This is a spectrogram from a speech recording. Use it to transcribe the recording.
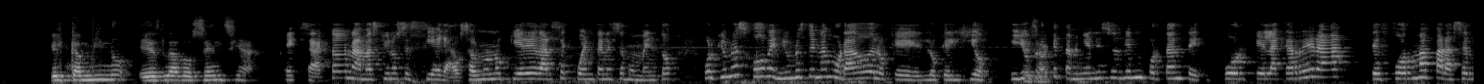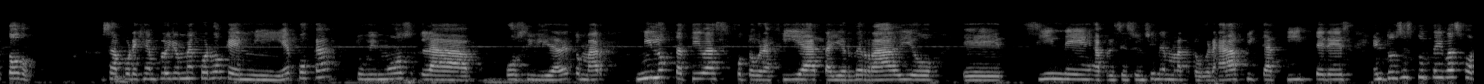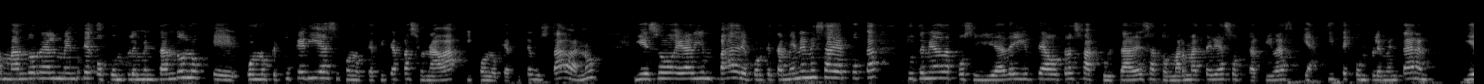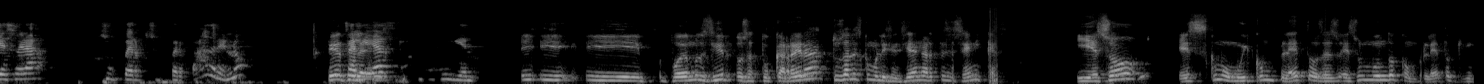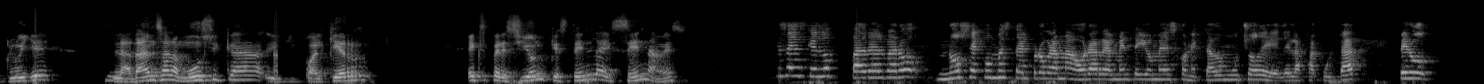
el camino es la docencia. Exacto, nada más que uno se ciega, o sea, uno no quiere darse cuenta en ese momento porque uno es joven y uno está enamorado de lo que, lo que eligió. Y yo creo que también eso es bien importante, porque la carrera te forma para hacer todo. O sea, por ejemplo, yo me acuerdo que en mi época tuvimos la posibilidad de tomar mil optativas, fotografía, taller de radio, eh, cine, apreciación cinematográfica, títeres. Entonces tú te ibas formando realmente o complementando lo que, con lo que tú querías y con lo que a ti te apasionaba y con lo que a ti te gustaba, ¿no? Y eso era bien padre, porque también en esa época tú tenías la posibilidad de irte a otras facultades a tomar materias optativas que a ti te complementaran. Y eso era súper, súper padre, ¿no? Fíjate, Salías muy bien. Y, y, podemos decir, o sea, tu carrera, tú sales como licenciada en artes escénicas. Y eso es como muy completo, o sea, es, es un mundo completo que incluye la danza, la música y cualquier expresión que esté en la escena, ¿ves? ¿Sabes qué es lo padre, Álvaro? No sé cómo está el programa ahora, realmente yo me he desconectado mucho de, de la facultad, pero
